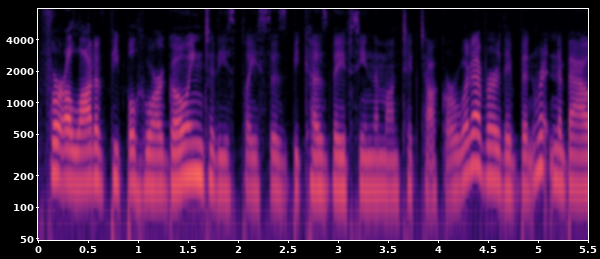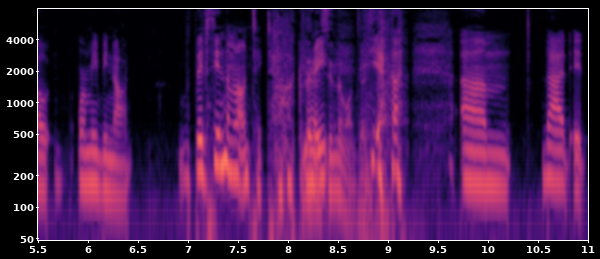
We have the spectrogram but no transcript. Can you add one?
for a lot of people who are going to these places because they've seen them on TikTok or whatever, they've been written about, or maybe not. They've seen them on TikTok, yeah, right? They've seen them on TikTok. Yeah, um, that it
